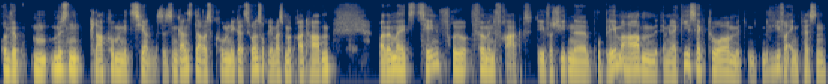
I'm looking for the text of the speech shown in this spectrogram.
Und wir müssen klar kommunizieren. Das ist ein ganz klares Kommunikationsproblem, was wir gerade haben. Weil wenn man jetzt zehn Firmen fragt, die verschiedene Probleme haben mit dem Energiesektor, mit, mit, Lieferengpässen,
